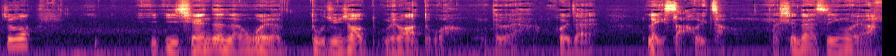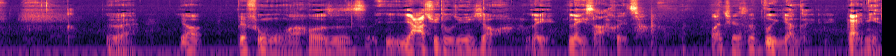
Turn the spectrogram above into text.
就是说，以以前的人为了读军校没办法读啊，对不对？会在泪洒会场。那现在是因为啊，对不对？要被父母啊，或者是压去读军校啊，泪泪洒会场，完全是不一样的概念。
